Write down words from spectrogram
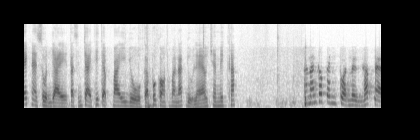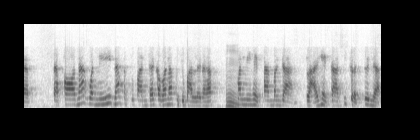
ล็กๆเนี่ยส่วนใหญ่ตัดสินใจที่จะไปอยู่กับผู้กองธรรมนัฐอยู่แล้วใช่ไหมครับอันนั้นก็เป็นส่วนหนึ่งครับแต่แต่พอณวันนี้ณปัจจุบันใช้คำว่าณปัจจุบันเลยนะครับอืมมันมีเหตุการณ์บางอย่างหลายเหตุการณ์ที่เกิดขึ้นเนี่ย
